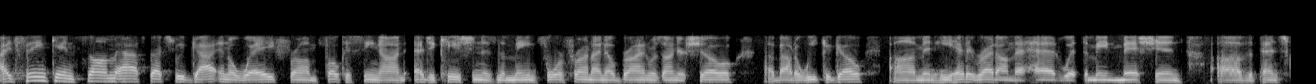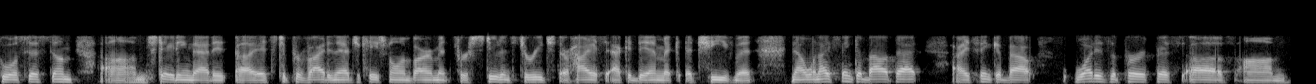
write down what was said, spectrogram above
I think in some aspects we've gotten away from focusing on education as the main forefront. I know Brian was on your show about a week ago, um, and he hit it right on the head with the main mission of the Penn school system, um, stating that it, uh, it's to provide an educational environment for students to reach their highest academic achievement. Now, when I think about that, I think about what is the purpose of um,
